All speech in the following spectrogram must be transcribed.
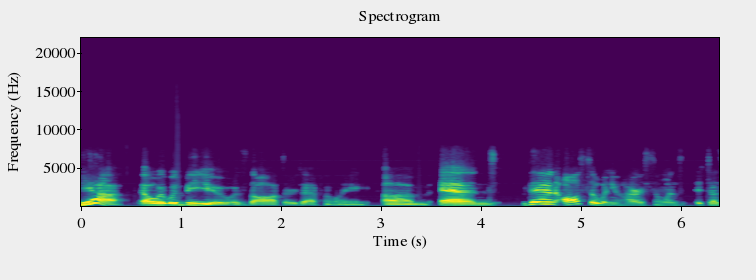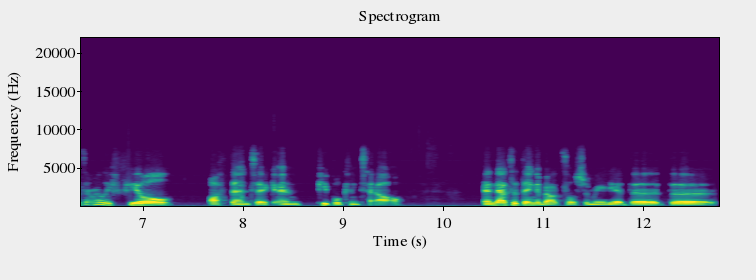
Yeah. Oh, it would be you as the author, definitely. Um, and then also when you hire someone, it doesn't really feel authentic and people can tell. And that's the thing about social media. The the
